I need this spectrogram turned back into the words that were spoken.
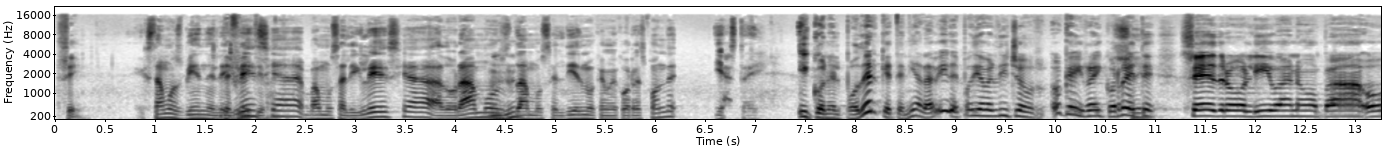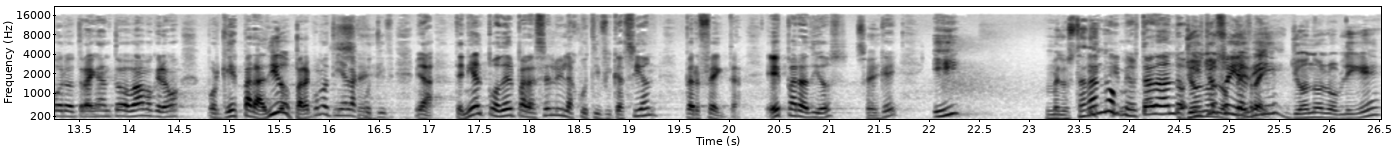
sí. Estamos bien en la iglesia, vamos a la iglesia, adoramos, damos el diezmo que me corresponde y hasta ahí. Y con el poder que tenía David, él podía haber dicho, ok, rey, correte, cedro, líbano, pa, oro, traigan todo, vamos, que no, porque es para Dios, para cómo tenía la justificación. Mira, tenía el poder para hacerlo y la justificación perfecta. Es para Dios, ok, y ¿Me lo está dando? Y, me lo está dando. Yo no soy el rey. Yo no lo obligué.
